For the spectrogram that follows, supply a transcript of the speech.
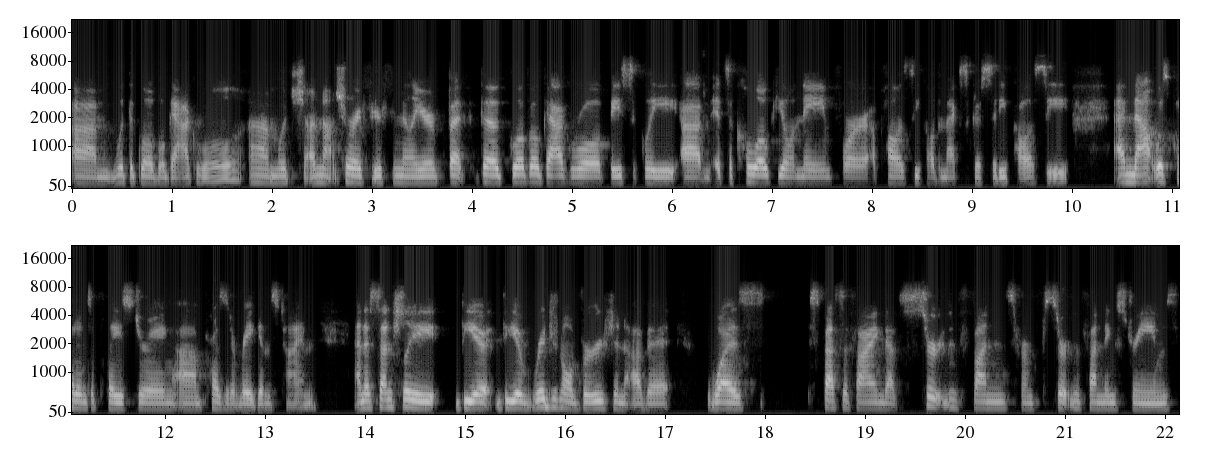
um, with the global gag rule, um, which I'm not sure if you're familiar, but the global gag rule basically um, it's a colloquial name for a policy called the Mexico City policy, and that was put into place during um, President Reagan's time. And essentially, the the original version of it was specifying that certain funds from certain funding streams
